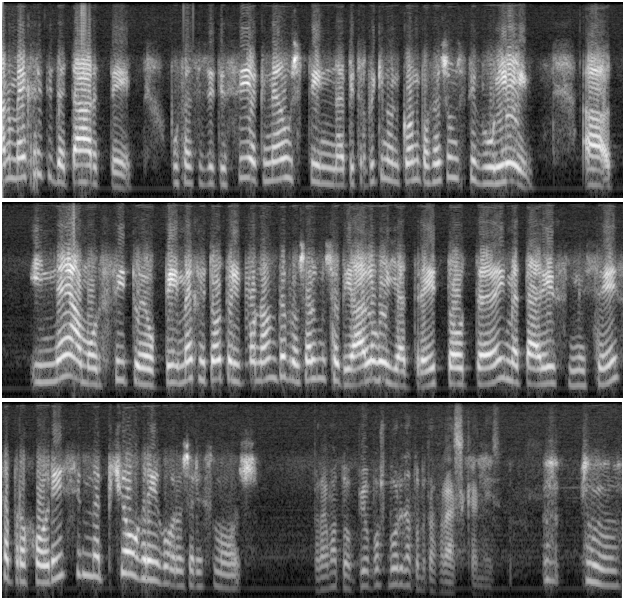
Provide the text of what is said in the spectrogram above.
αν μέχρι την Τετάρτη που θα συζητηθεί εκ νέου στην Επιτροπή Κοινωνικών Υποθέσεων στη Βουλή η νέα μορφή του ΕΟΠΗ. Μέχρι τότε λοιπόν αν δεν προσέλθουν σε διάλογο οι γιατροί, τότε η μεταρρύθμιση θα προχωρήσει με πιο γρήγορους ρυθμούς. Πράγμα το οποίο πώς μπορεί να το μεταφράσει κανείς;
